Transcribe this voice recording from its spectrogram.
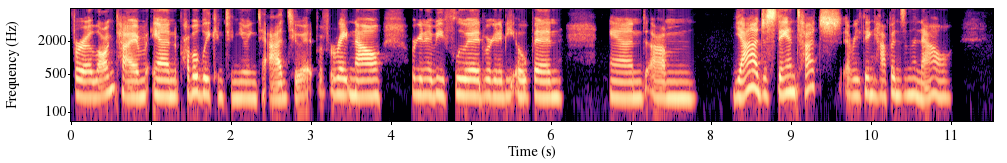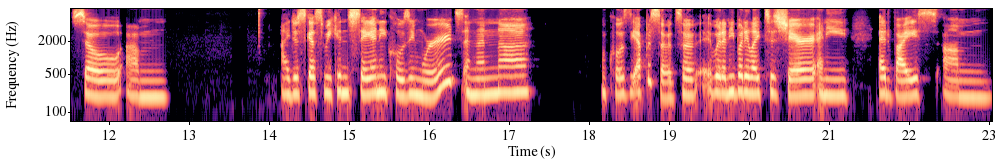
for a long time and probably continuing to add to it. But for right now, we're going to be fluid, we're going to be open, and um, yeah, just stay in touch. Everything happens in the now. So, um, I just guess we can say any closing words and then uh, we'll close the episode. So, if, would anybody like to share any advice um,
